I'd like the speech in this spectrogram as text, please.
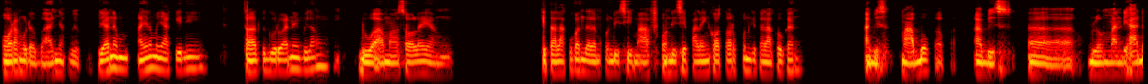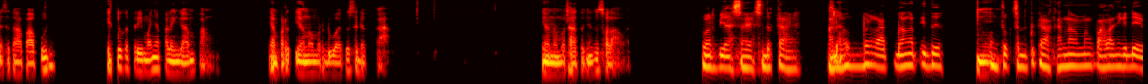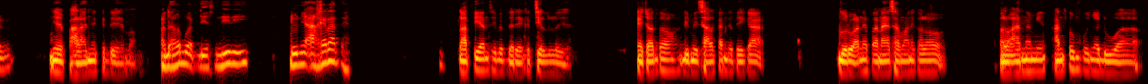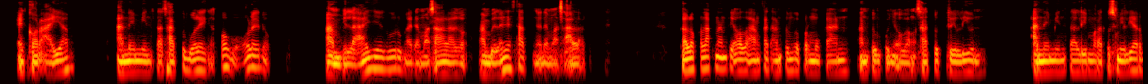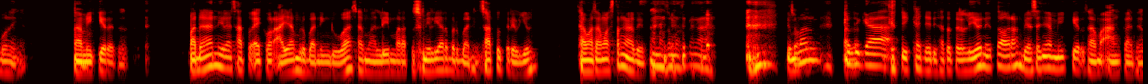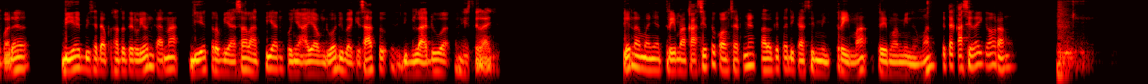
orang udah banyak, aneh, aneh meyakini salah satu guru aneh bilang dua amal soleh yang kita lakukan dalam kondisi maaf kondisi paling kotor pun kita lakukan habis mabuk apa habis eh, belum mandi hadas atau apa pun itu keterimanya paling gampang yang per- yang nomor dua itu sedekah yang nomor satunya itu sholawat Luar biasa ya sedekah ya. Padahal berat banget itu Nih, untuk sedekah karena memang pahalanya gede. ya pahalanya gede emang Padahal buat dia sendiri dunia akhirat ya. latihan sih Beb dari yang kecil dulu ya. Kayak contoh, dimisalkan ketika guru aneh pernah nanya sama aneh kalau kalau aneh min- antum punya dua ekor ayam, aneh minta satu boleh nggak? Oh boleh dong. Ambil aja guru nggak ada masalah kok. Ambil aja stat nggak ada masalah. Kalau kelak nanti Allah angkat antum ke permukaan, antum punya uang satu triliun, aneh minta 500 miliar boleh nggak? Nah mikir itu. Padahal nilai satu ekor ayam berbanding dua sama 500 miliar berbanding satu triliun sama-sama setengah Beb. Sama-sama setengah. Cuman ketika ketika jadi satu triliun itu orang biasanya mikir sama angka. Padahal dia bisa dapat satu triliun karena dia terbiasa latihan punya ayam dua dibagi satu, dibelah dua kan istilahnya. Dia namanya terima kasih tuh konsepnya kalau kita dikasih min- terima, terima minuman, kita kasih lagi ke orang.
